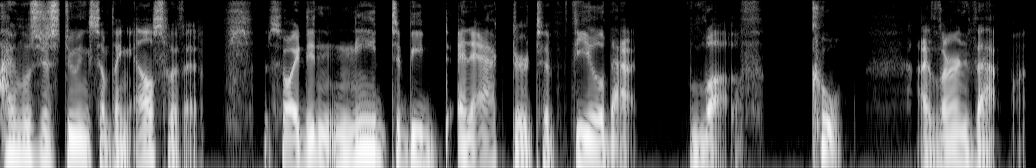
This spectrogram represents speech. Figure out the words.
I was just doing something else with it. So I didn't need to be an actor to feel that love. Cool. I learned that one.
